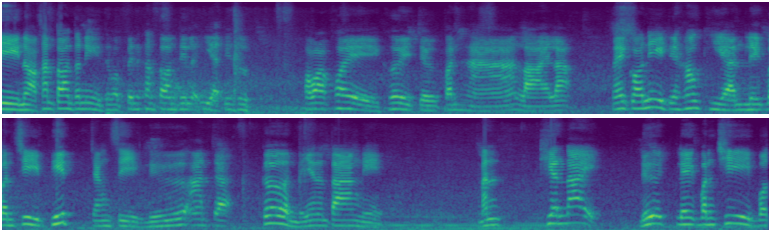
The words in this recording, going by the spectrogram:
ดีๆเนาะขั้นตอนตัวนี้ถือว่าเป็นขั้นตอนที่ละเอียดที่สุด เพราะว่าค่อยเคยเจอปัญหาหลายละ ในกรณีที่เฮาเขียนเลขบัญชีผิดจังสี่ หรืออาจจะเกินในอย่างต่างๆนี่มันเขียนได้ หรือเลขบัญชีบ่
